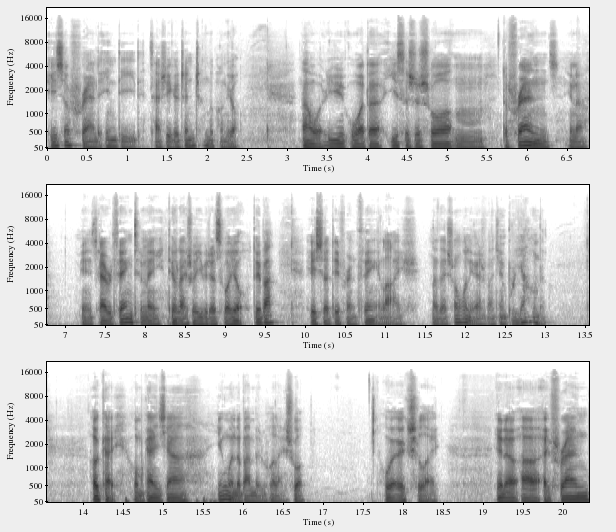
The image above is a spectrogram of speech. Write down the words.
，is a friend indeed 才是一个真正的朋友。那我与我的意思是说，嗯，the friends，you know。means everything to me，对我来说意味着所有，对吧？It's a different thing in life。那在生活里面是完全不一样的。OK，我们看一下英文的版本如何来说。Well, actually, you know, uh, a friend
